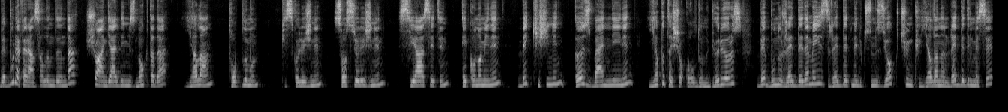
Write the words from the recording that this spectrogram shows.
Ve bu referans alındığında şu an geldiğimiz noktada yalan toplumun, psikolojinin, sosyolojinin, siyasetin, ekonominin ve kişinin öz benliğinin yapı taşı olduğunu görüyoruz ve bunu reddedemeyiz. Reddetme lüksümüz yok. Çünkü yalanın reddedilmesi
